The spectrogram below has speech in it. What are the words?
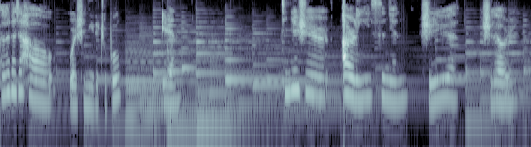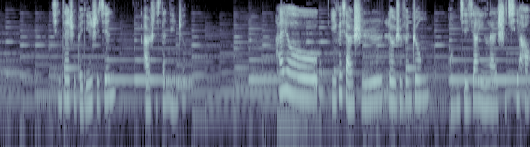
Hello，大家好，我是你的主播依然。今天是二零一四年十一月十六日，现在是北京时间二十三点整，还有一个小时六十分钟，我们即将迎来十七号。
